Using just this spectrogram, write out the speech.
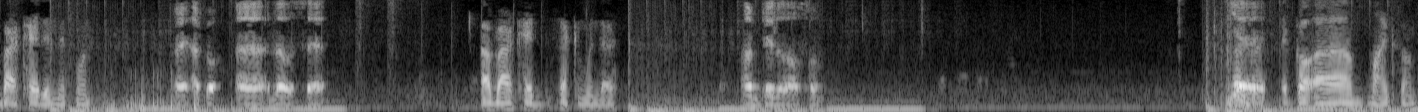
barricading this one. Right, I've got uh, another set. I barricaded the second window. I'm doing the last one. Oh, Yeah, good. They've got um, mics on.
